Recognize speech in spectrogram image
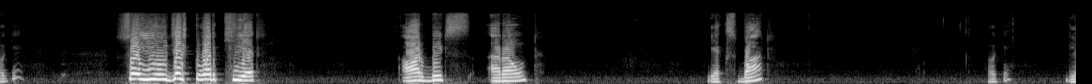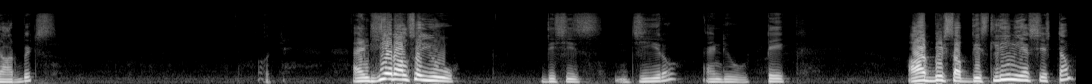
Okay. So, you just work here orbits around x bar okay, the orbits okay. and here also you this is 0 and you take orbits of this linear system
